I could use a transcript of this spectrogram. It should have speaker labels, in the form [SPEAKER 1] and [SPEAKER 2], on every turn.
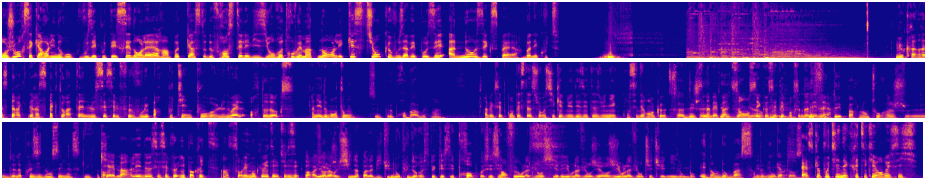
[SPEAKER 1] Bonjour, c'est Caroline Roux. Vous écoutez C'est dans l'air, un podcast de France Télévisions. Retrouvez maintenant les questions que vous avez posées à nos experts. Bonne écoute. L'Ukraine respectera-t-elle le cessez-le-feu voulu par Poutine pour le Noël orthodoxe? Année de Menton?
[SPEAKER 2] C'est peu probable.
[SPEAKER 1] Ouais avec cette contestation aussi qui est venue des États-Unis, considérant que ça, n'avait pas de sens et que c'était pour se donner de l'air.
[SPEAKER 2] par l'entourage euh, de la présidence Zelensky.
[SPEAKER 1] Qui a parlé de cessez-le-feu hypocrite, hein, ce sont les mots qui ont été utilisés.
[SPEAKER 3] Par ailleurs, la Russie n'a pas l'habitude non plus de respecter ses propres cessez-le-feu. On l'a vu en Syrie, on l'a vu en Géorgie, on l'a vu en Tchétchénie. Donc bon.
[SPEAKER 2] Et dans le Donbass en 2014.
[SPEAKER 1] Est-ce que Poutine est critiqué en Russie?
